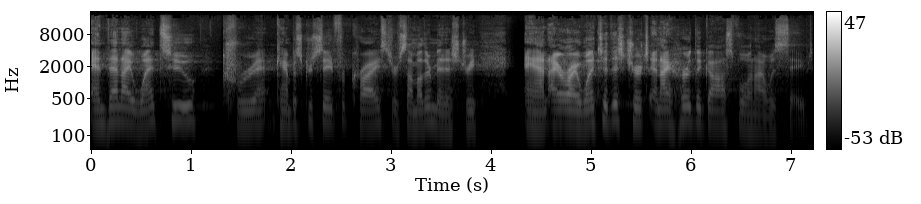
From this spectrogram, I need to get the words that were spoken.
And then I went to Campus Crusade for Christ or some other ministry, and I, or I went to this church and I heard the gospel and I was saved.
